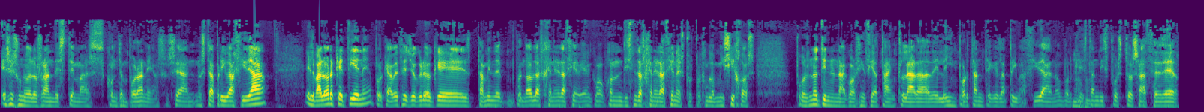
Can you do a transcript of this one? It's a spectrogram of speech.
ese es uno de los grandes temas contemporáneos, o sea, nuestra privacidad el valor que tiene, porque a veces yo creo que también cuando hablas generación, con, distintas generaciones, pues por ejemplo mis hijos, pues no tienen una conciencia tan clara de lo importante que es la privacidad, ¿no? Porque están dispuestos a ceder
